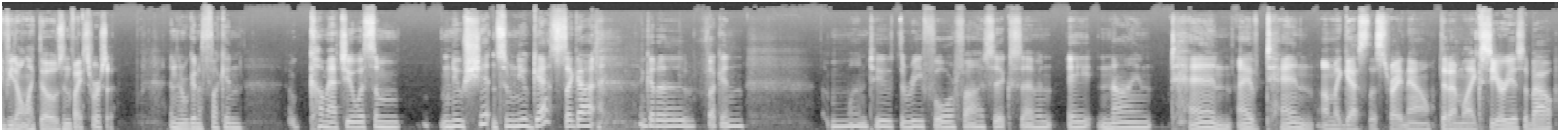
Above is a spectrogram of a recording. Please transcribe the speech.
if you don't like those, and vice versa. And then we're gonna fucking come at you with some new shit and some new guests. I got, I got a fucking one, two, three, four, five, six, seven, eight, nine, ten. I have ten on my guest list right now that I'm like serious about.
